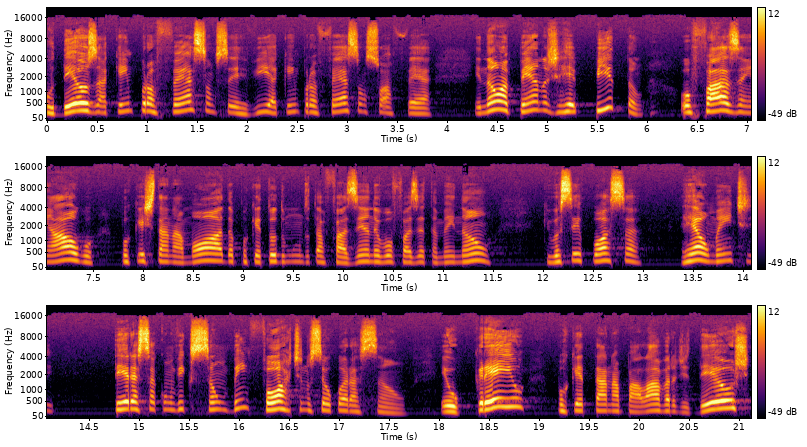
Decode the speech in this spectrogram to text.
o Deus a quem professam servir, a quem professam sua fé, e não apenas repitam ou fazem algo porque está na moda, porque todo mundo está fazendo, eu vou fazer também. Não, que você possa realmente ter essa convicção bem forte no seu coração. Eu creio porque está na palavra de Deus,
